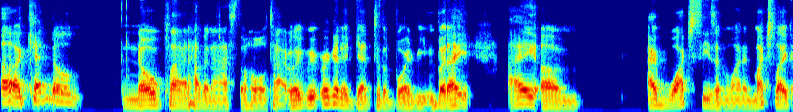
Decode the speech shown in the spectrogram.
uh Kendall no plan having asked the whole time. We, we, we're gonna get to the board meeting, but I I um I watched season one, and much like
